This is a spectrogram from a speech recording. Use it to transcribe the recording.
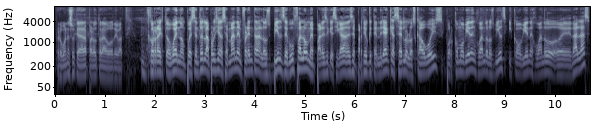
pero bueno, eso quedará para otro debate. Correcto. Bueno, pues entonces la próxima semana enfrentan a los Bills de Buffalo. Me parece que si ganan ese partido, que tendrían que hacerlo los Cowboys por cómo vienen jugando los Bills y cómo viene jugando eh, Dallas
